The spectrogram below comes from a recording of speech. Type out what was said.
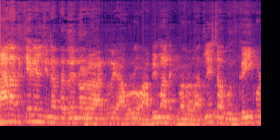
ನಾನು ಅದಕ್ಕೇನು ಹೇಳ್ತೀನಿ ಅಂತಂದ್ರೆ ನೋಡು ಅಂದ್ರೆ ಅವರು ಅಭಿಮಾನಕ್ಕೆ ಬರೋದು ಅಟ್ಲೀಸ್ಟ್ ಅವ್ರಿಗೊಂದು ಕೈ ಕೂಡ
